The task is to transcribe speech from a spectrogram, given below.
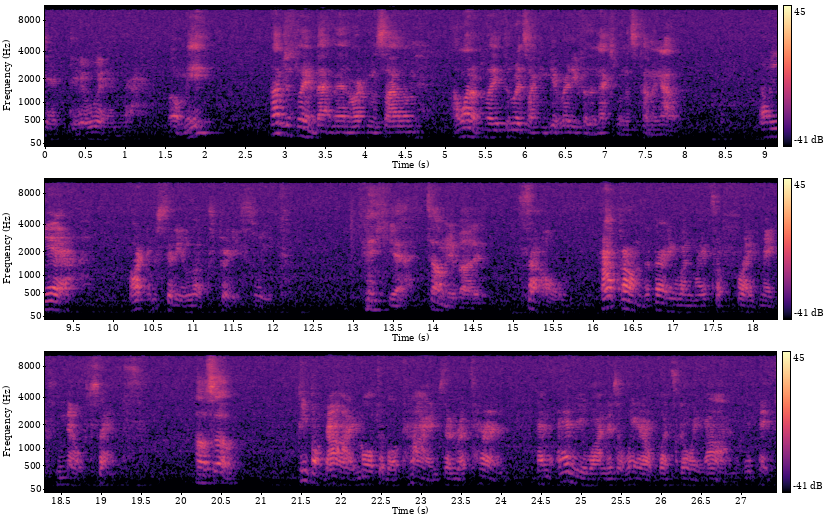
you doing? Oh, me? I'm just playing Batman Arkham Asylum. I want to play through it so I can get ready for the next one that's coming out. Oh yeah, Arkham City looks pretty sweet. yeah, tell me about it. So, how come the 31 Nights of Fright makes no sense? How so? People die multiple times and return, and everyone is aware of what's going on. It makes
